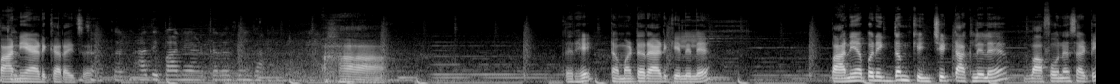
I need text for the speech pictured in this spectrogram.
पाणी ॲड करायचं. झाकण. आधी पाणी ऍड करायचं आणि झाकण ठेवायचं. हां. तर हे टमाटर ॲड केलेले आहे. पाणी आपण एकदम किंचित टाकलेलं आहे वाफवण्यासाठी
